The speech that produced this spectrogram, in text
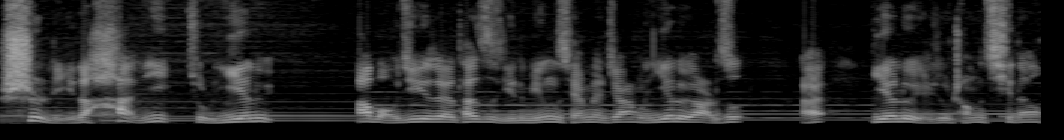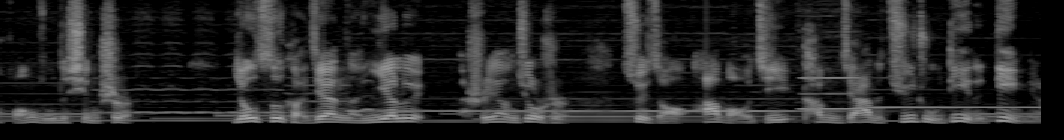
市里的汉译就是耶律。阿保机在他自己的名字前面加上了耶律二字，哎，耶律也就成了契丹皇族的姓氏。由此可见呢，耶律实际上就是最早阿保机他们家的居住地的地名。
